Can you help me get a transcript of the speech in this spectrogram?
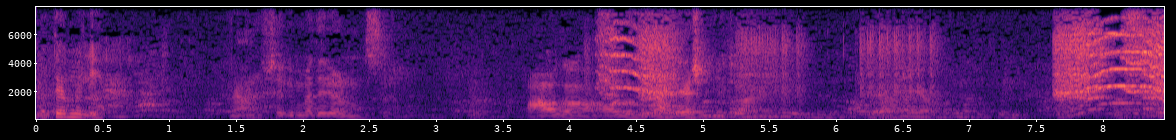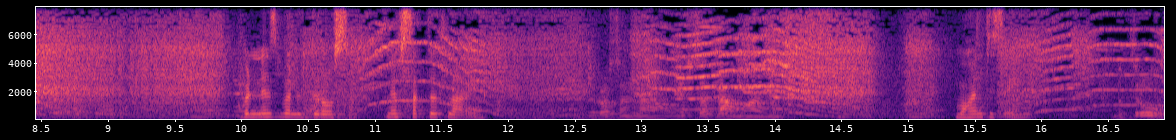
بتعمل إيه؟ أنا نفسي أجيب ميدالية لمصر. وأقعد أقعد أجيب عليها كمان. يعني بالنسبة للدراسة نفسك تطلع إيه؟ الدراسة أنا نفسي أطلع مهندس. مهندس إيه؟ بترول.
